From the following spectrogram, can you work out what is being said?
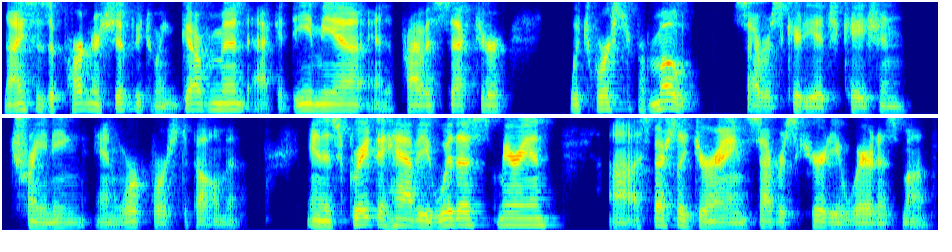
NICE is a partnership between government, academia, and the private sector, which works to promote cybersecurity education, training, and workforce development. And it's great to have you with us, Marian uh, especially during Cybersecurity Awareness Month.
